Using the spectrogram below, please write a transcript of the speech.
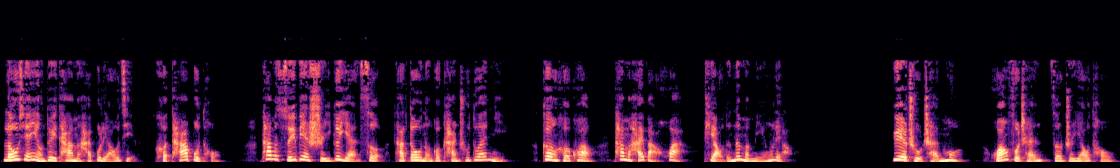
娄玄影对他们还不了解，可他不同，他们随便使一个眼色，他都能够看出端倪，更何况。他们还把话挑得那么明了。岳楚沉默，黄甫臣则直摇头。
